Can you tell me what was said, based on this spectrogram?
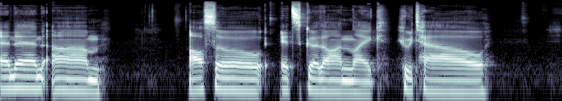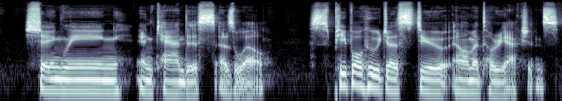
And then um, also it's good on like Hu Tao, Xiangling, and Candace as well. People who just do elemental reactions.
